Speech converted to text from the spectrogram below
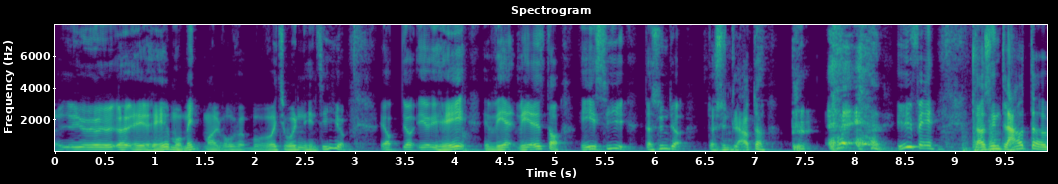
Hey, Moment mal, wo, wo, was wollen denn Sie hier? Ja, ja, hey, wer, wer ist da? Hey, Sie, das sind ja, das sind lauter, Hilfe, da sind lauter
